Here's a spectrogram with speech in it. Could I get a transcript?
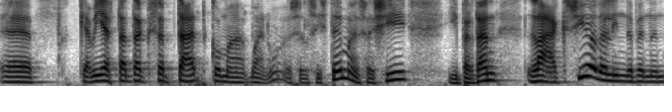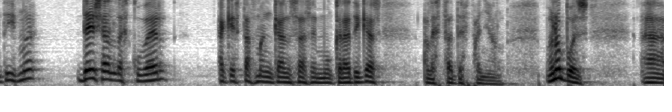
eh, que havia estat acceptat com a, bueno, és el sistema, és així, i per tant, l'acció de l'independentisme deixa al descobert aquestes mancances democràtiques a l'estat espanyol. bueno, pues, eh,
